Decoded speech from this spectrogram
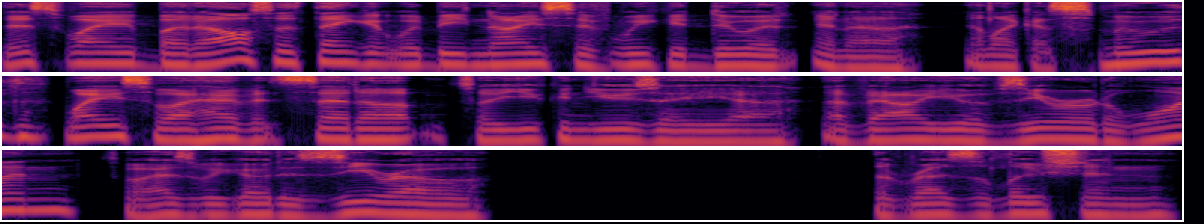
this way, but I also think it would be nice if we could do it in a in like a smooth way. So I have it set up so you can use a uh, a value of zero to one. So as we go to zero, the resolution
